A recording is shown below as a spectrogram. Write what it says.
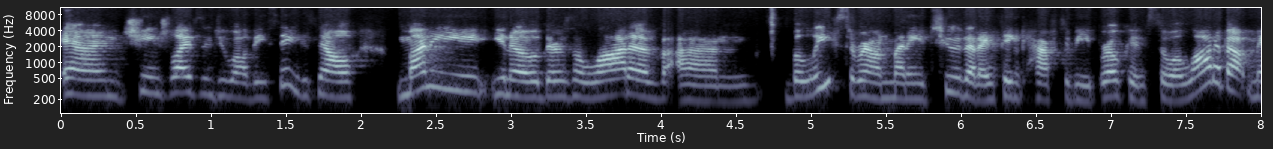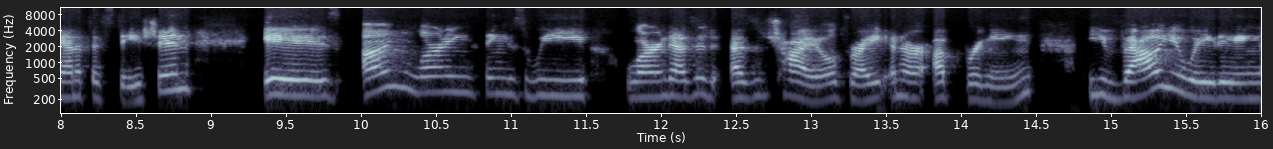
and change lives and do all these things. Now, money, you know, there's a lot of um, beliefs around money too that I think have to be broken. So a lot about manifestation is unlearning things we learned as a, as a child, right, in our upbringing, evaluating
